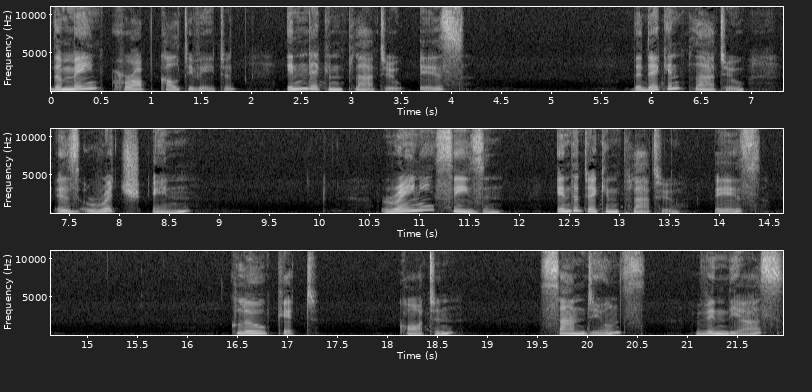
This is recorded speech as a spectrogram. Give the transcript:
The main crop cultivated in Deccan Plateau is the Deccan Plateau is rich in rainy season in the Deccan Plateau is clue kit cotton sand dunes vindhyas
